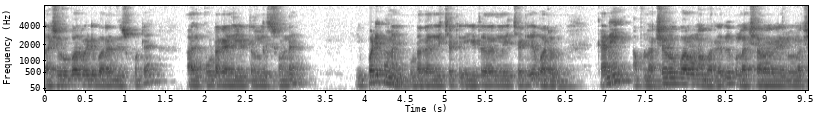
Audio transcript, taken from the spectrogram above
లక్ష రూపాయలు పెట్టి బర్రెని తీసుకుంటే అది పూటకు ఐదు లీటర్లు ఇస్తుండే. ఇప్పటికి ఉన్నాయి. పూటకు ఐదు లీటర్ లీటర్లు ఇచ్చేటిదే బర్రె కానీ అప్పుడు లక్ష రూపాయలు ఉన్న బర్రెకి ఇప్పుడు లక్ష అరవై వేలు లక్ష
